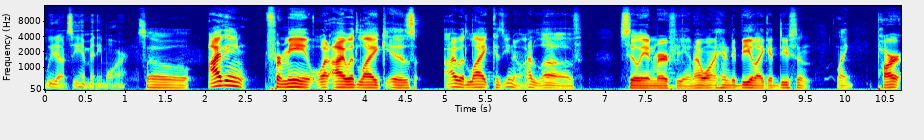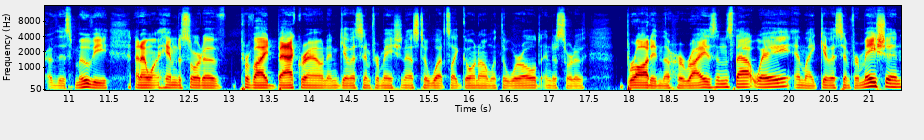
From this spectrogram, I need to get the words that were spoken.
we don't see him anymore. So I think for me, what I would like is I would like because you know I love Cillian Murphy and I want him to be like a decent like part of this movie, and I want him to sort of provide background and give us information as to what's like going on with the world and just sort of broaden the horizons that way and like give us information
